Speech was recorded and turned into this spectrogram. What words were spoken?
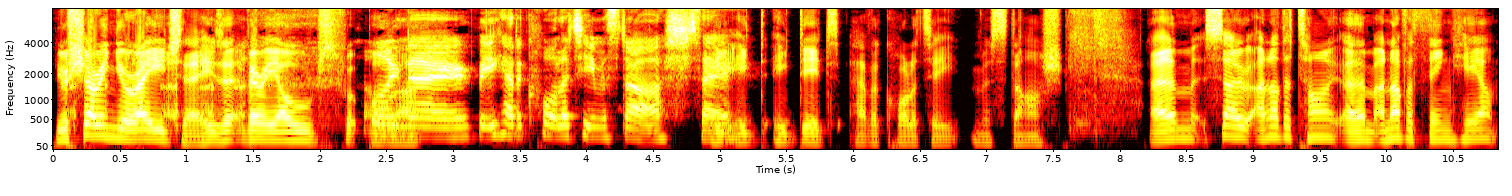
You're showing your age there. He's a very old footballer. I know, but he had a quality moustache, so He, he he did have a quality moustache. Um, so another time, um, another thing here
